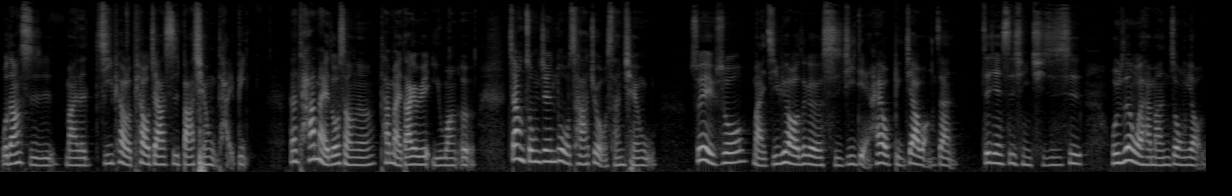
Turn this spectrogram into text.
我当时买的机票的票价是八千五台币，但他买多少呢？他买大约一万二，这样中间落差就有三千五。所以说，买机票这个时机点，还有比价网站这件事情，其实是我认为还蛮重要的。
